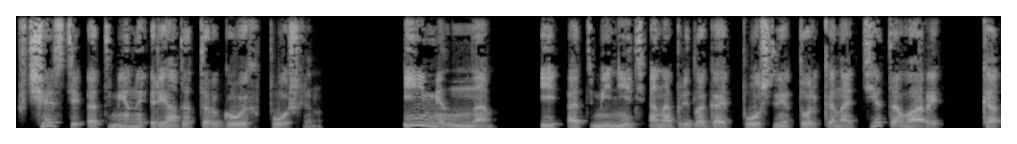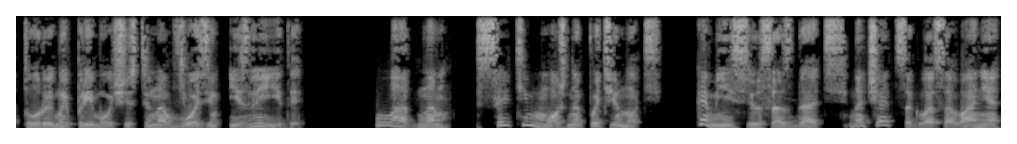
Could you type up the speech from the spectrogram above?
в части отмены ряда торговых пошлин. Именно. И отменить она предлагает пошлины только на те товары, которые мы преимущественно ввозим из Лииды. Ладно, с этим можно потянуть. Комиссию создать, начать согласование.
